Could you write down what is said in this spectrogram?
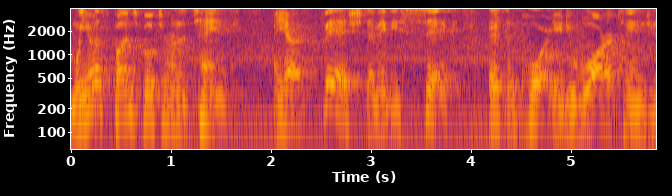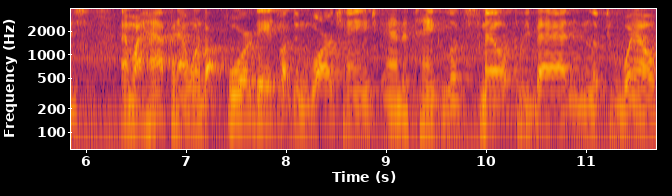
when you have a sponge filter in a tank and you have a fish that may be sick, it's important you do water changes. And what happened, I went about four days without doing water change and the tank looked, smelled pretty bad, it didn't look too well.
